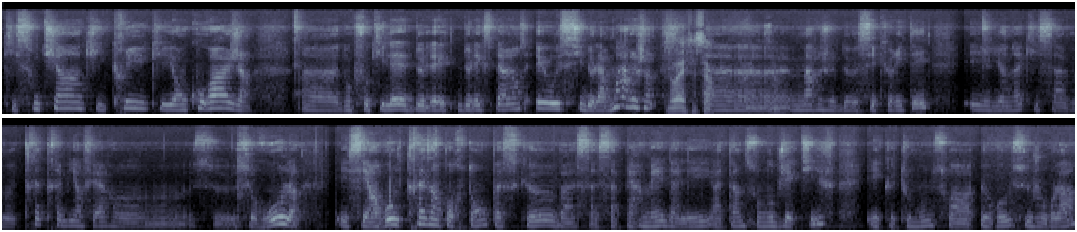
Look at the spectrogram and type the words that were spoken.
qui soutient, qui crie, qui encourage. Euh, donc, faut qu'il ait de l'expérience et aussi de la marge, ouais, ça. Euh, marge de sécurité. Et il y en a qui savent très très bien faire euh, ce, ce, rôle. Et c'est un rôle très important parce que bah, ça, ça, permet d'aller atteindre son objectif et que tout le monde soit heureux ce jour-là.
